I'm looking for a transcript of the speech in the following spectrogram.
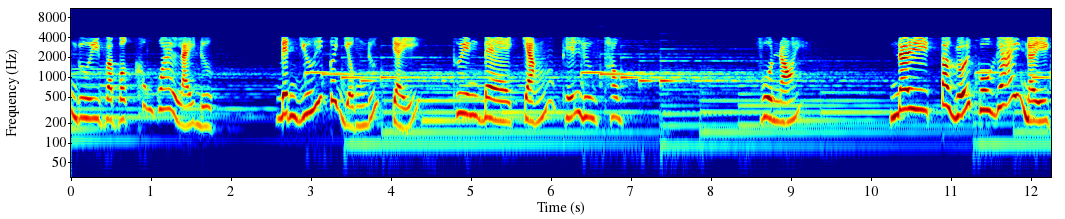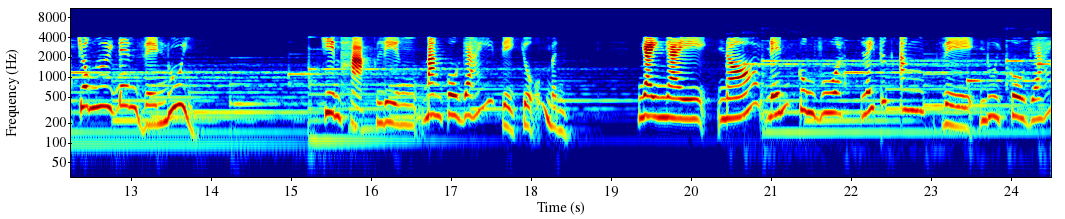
người và vật không qua lại được. Bên dưới có dòng nước chảy, thuyền bè chẳng thể lưu thông. Vua nói nay ta gửi cô gái này cho ngươi đem về nuôi. Chim hạt liền mang cô gái về chỗ mình. Ngày ngày nó đến cung vua lấy thức ăn về nuôi cô gái.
